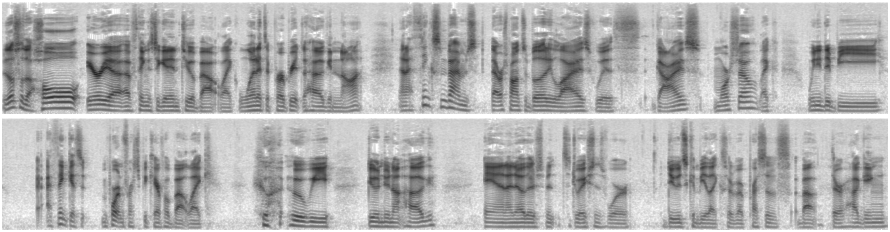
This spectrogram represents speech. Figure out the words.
there's also the whole area of things to get into about like when it's appropriate to hug and not. And I think sometimes that responsibility lies with guys more so. Like, we need to be. I think it's important for us to be careful about like who who we do and do not hug. And I know there's been situations where dudes can be like sort of oppressive about their hugging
